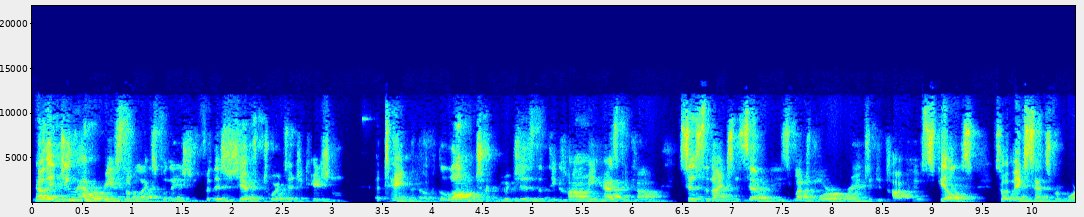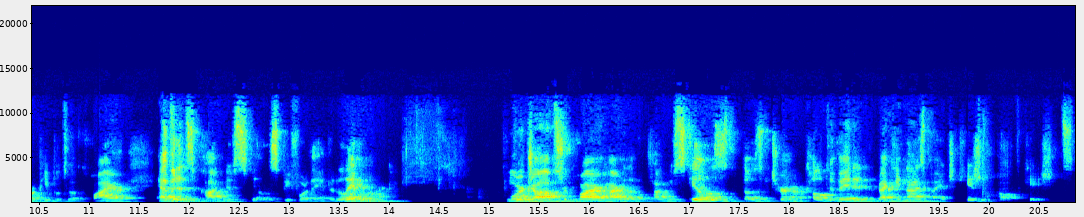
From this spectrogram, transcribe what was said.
Now, they do have a reasonable explanation for this shift towards educational attainment over the long term, which is that the economy has become, since the 1970s, much more oriented to cognitive skills. So it makes sense for more people to acquire evidence of cognitive skills before they enter the labor market. More jobs require higher level cognitive skills. Those in turn are cultivated and recognized by educational qualifications.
